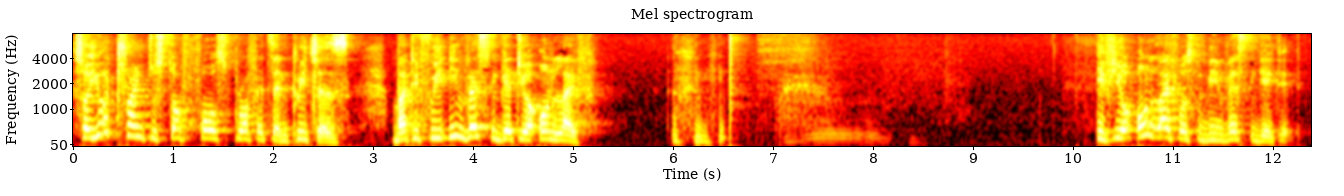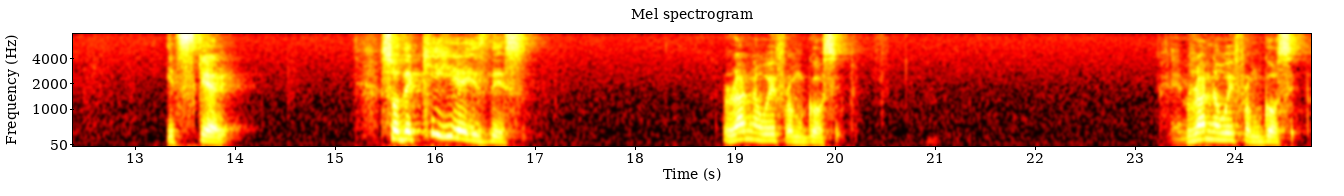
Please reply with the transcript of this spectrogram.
So you're trying to stop false prophets and preachers, but if we investigate your own life, if your own life was to be investigated, it's scary. So the key here is this run away from gossip. Amen. Run away from gossip.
